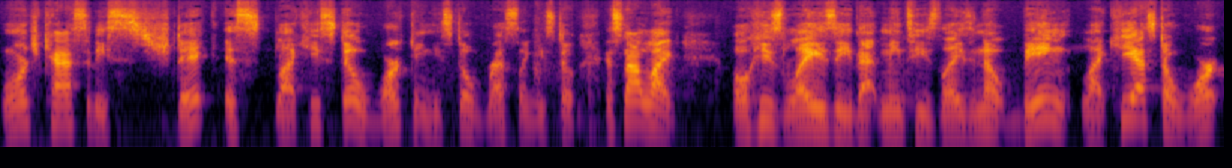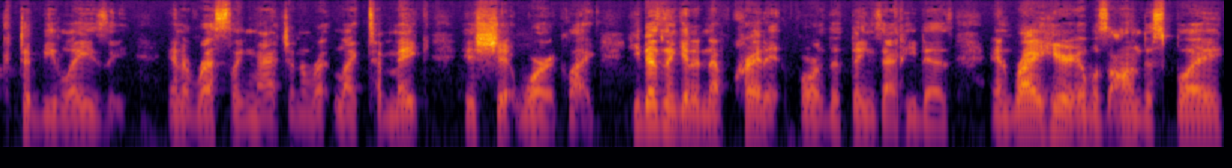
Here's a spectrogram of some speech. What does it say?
Orange Cassidy's shtick is like he's still working. He's still wrestling. He's still. It's not like oh he's lazy. That means he's lazy. No, being like he has to work to be lazy in a wrestling match and re- like to make his shit work. Like he doesn't get enough credit for the things that he does. And right here, it was on display.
